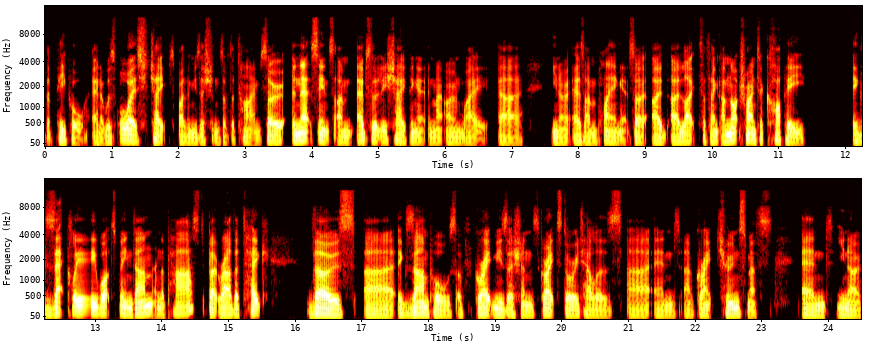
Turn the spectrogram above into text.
the people and it was always shaped by the musicians of the time. So in that sense i'm absolutely shaping it in my own way uh, you know as i'm playing it. So i i like to think i'm not trying to copy exactly what's been done in the past but rather take those uh, examples of great musicians great storytellers uh, and uh, great tunesmiths and you know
